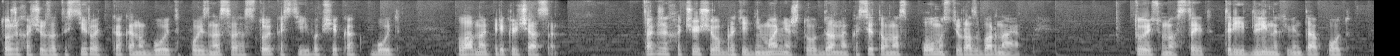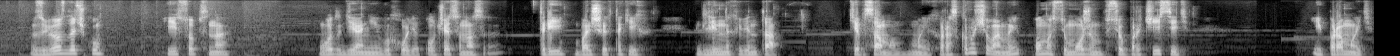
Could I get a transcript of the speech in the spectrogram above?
Тоже хочу затестировать, как она будет по износостойкости и вообще как будет плавно переключаться. Также хочу еще обратить внимание, что данная кассета у нас полностью разборная. То есть у нас стоит три длинных винта под звездочку и, собственно, вот где они выходят. Получается у нас три больших таких длинных винта. Тем самым мы их раскручиваем и полностью можем все прочистить и промыть.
